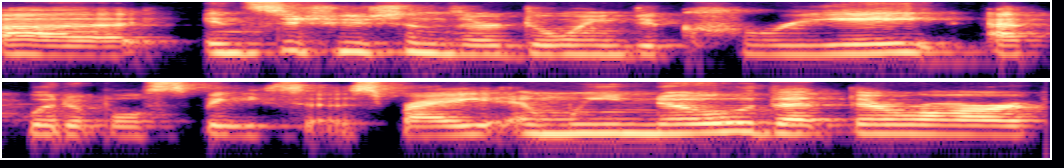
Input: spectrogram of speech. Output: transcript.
uh, institutions are doing to create equitable spaces, right? And we know that there are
